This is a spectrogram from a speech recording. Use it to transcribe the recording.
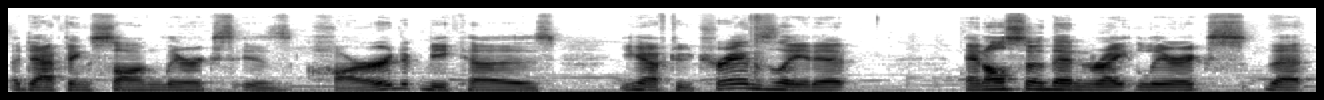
adapting song lyrics is hard because you have to translate it and also then write lyrics that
